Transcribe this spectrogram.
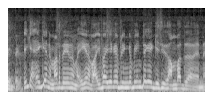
පින්ට එක ඒගන මට තේරම ඒගෙන වයිෆයි එක ෆිංග පින්ට එක කිසි සම්බද්ධ වෙන්න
